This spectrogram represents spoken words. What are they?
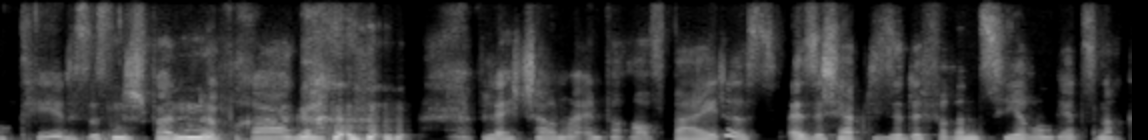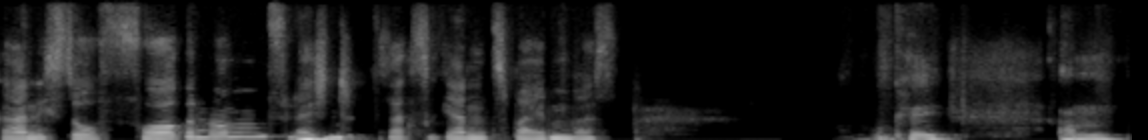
Okay, das ist eine spannende Frage. Vielleicht schauen wir einfach auf beides. Also ich habe diese Differenzierung jetzt noch gar nicht so vorgenommen. Vielleicht mhm. sagst du gerne zu beiden was. Okay. Ähm,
